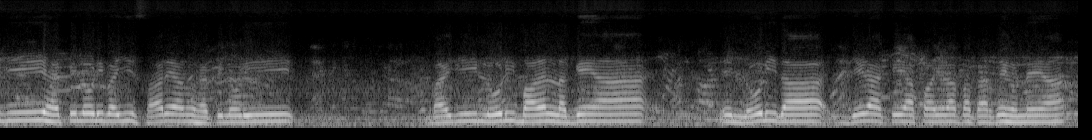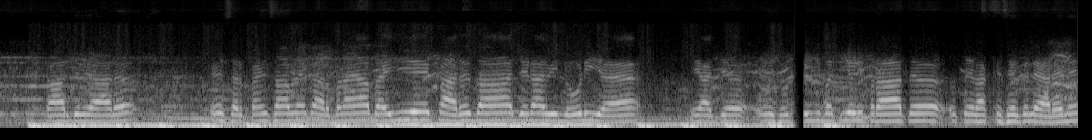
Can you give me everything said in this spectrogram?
ਜੀ, ਹੈਪੀ ਲੋਹੜੀ ਬਾਈ ਜੀ, ਸਾਰਿਆਂ ਨੂੰ ਹੈਪੀ ਲੋਹੜੀ। ਬਾਈ ਜੀ, ਲੋਹੜੀ ਬਾਲਣ ਲੱਗੇ ਆ। ਇਹ ਲੋਹੜੀ ਦਾ ਜਿਹੜਾ ਕਿ ਆਪਾਂ, ਜਿਹੜਾ ਆਪਾਂ ਕਰਦੇ ਹੁੰਨੇ ਆ, ਕਾਰਜ ਵਿਹਾਰ, ਇਹ ਸਰਪੰਚ ਸਾਹਿਬ ਨੇ ਘਰ ਬਣਾਇਆ। ਬਾਈ ਜੀ, ਇਹ ਘਰ ਦਾ ਜਿਹੜਾ ਵੀ ਲੋਹੜੀ ਹੈ, ਇਹ ਅੱਜ ਇਹ ਛੋਟੀ ਜਿਹੀ ਬੱਚੀ ਜਿਹੜੀ ਪਰਾਤ ਉੱਤੇ ਰੱਖ ਕੇ ਸਿਰ ਤੇ ਲਿਆ ਰਹੇ ਨੇ।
